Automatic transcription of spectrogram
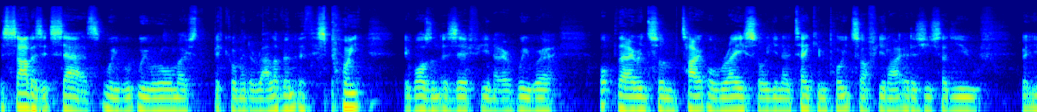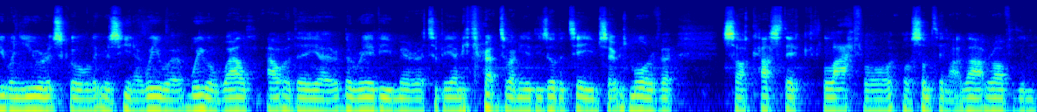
as sad as it says, we we were almost becoming irrelevant at this point. It wasn't as if you know we were up there in some title race or you know taking points off United, as you said you. But you, when you were at school, it was you know we were we were well out of the uh, the rearview mirror to be any threat to any of these other teams. So it was more of a sarcastic laugh or, or something like that, rather than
